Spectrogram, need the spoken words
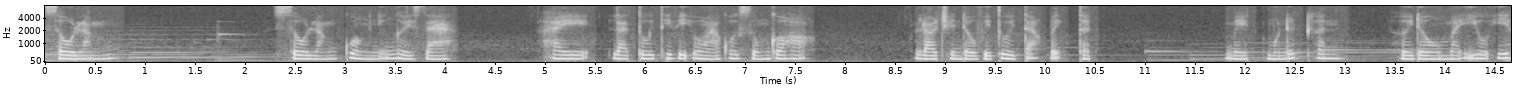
sâu lắm sâu lắng cuồng những người già hay là tôi thi vị hóa cuộc sống của họ? Lo chiến đấu với tuổi tác bệnh tật, mệt muốn đứt gân, hơi đầu mà yêu yếc.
